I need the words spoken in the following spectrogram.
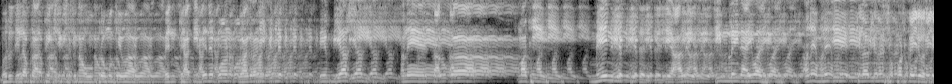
ભરૂચ જિલ્લા પ્રાથમિક શિક્ષકના ઉપપ્રમુખ એવા બેન ખ્યાતિબેને પણ વાગરાની ટીમને બીઆરસી અને તાલુકા માંથી મેઇન વ્યક્તિ તરીકે જે આવે, ટીમ લઈને આવ્યા છે અને એમને જે ખેલાડીઓને સપોર્ટ કર્યો છે,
